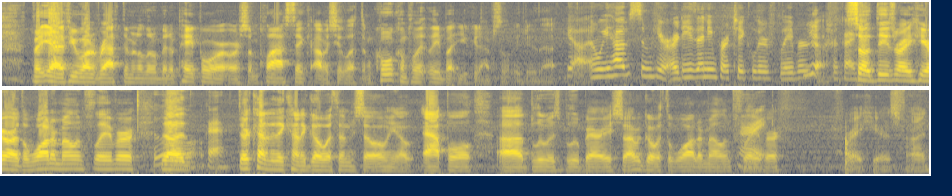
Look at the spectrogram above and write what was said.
but yeah, if you want to wrap them in a little bit of paper or, or some plastic, obviously let them cool completely, but you could absolutely do that. Yeah, and we have some here. Are these any particular flavor? Yeah. Okay. So these right here are the watermelon flavor. The- Ooh, okay. They're kind of they kind of go with them. So you know, apple, uh, blue is blueberry. So I would go with the watermelon flavor. Right, here is fine.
